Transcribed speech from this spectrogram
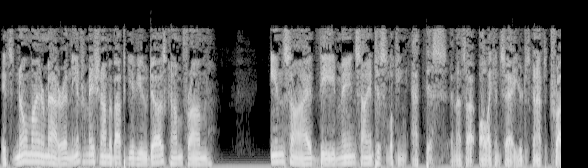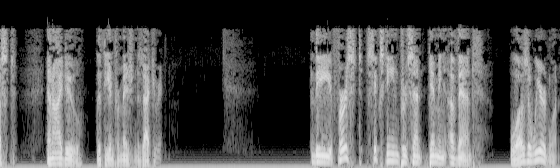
It's no minor matter, and the information I'm about to give you does come from inside the main scientists looking at this, and that's all I can say. You're just going to have to trust and I do, that the information is accurate. The first 16% dimming event was a weird one.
